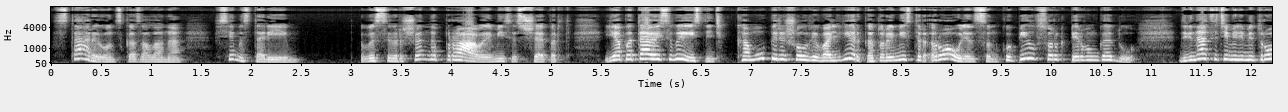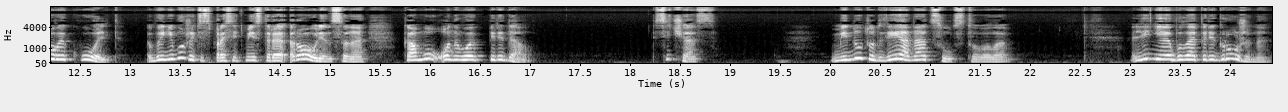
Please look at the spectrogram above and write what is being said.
«Старый он», — сказала она. «Все мы стареем». «Вы совершенно правы, миссис Шепард. Я пытаюсь выяснить, к кому перешел револьвер, который мистер Роулинсон купил в сорок первом году. Двенадцатимиллиметровый кольт. Вы не можете спросить мистера Роулинсона, кому он его передал?» Сейчас. Минуту-две она отсутствовала. Линия была перегружена.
